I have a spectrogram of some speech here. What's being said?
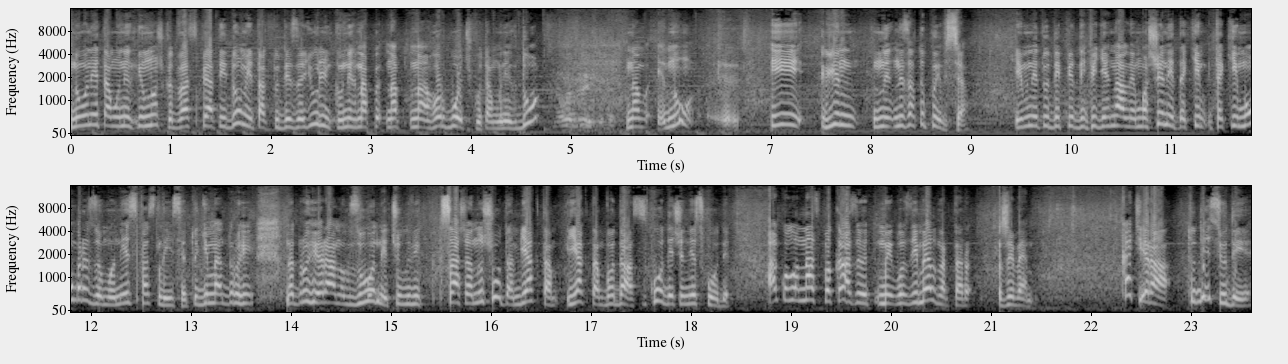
Ну вони там у них немножко 25-й дом, і так туди за Юлінку, у них на, на, на горбочку там у них дом. На, ну, е, і він не, затопився. І вони туди під- підігнали машини, таким, таким образом вони спаслися. Тоді мене другий, на другий ранок дзвонить чоловік, Саша, ну що там, як там, як там вода, сходить чи не сходить? А коли нас показують, ми возле Мелмарта живемо, катера туди-сюди.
